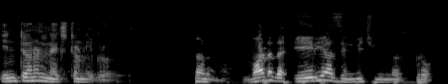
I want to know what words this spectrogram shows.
Internal and external growth. No, no, no. What are the areas in which we must grow?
